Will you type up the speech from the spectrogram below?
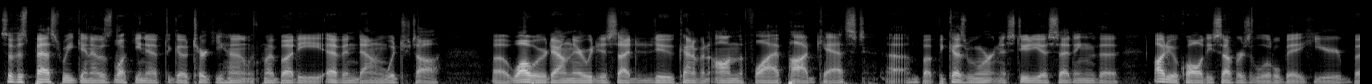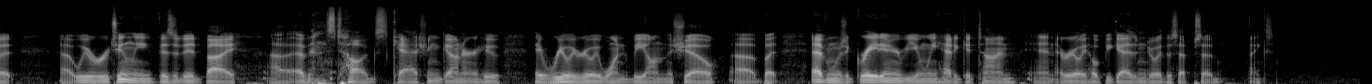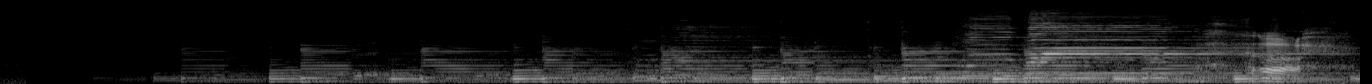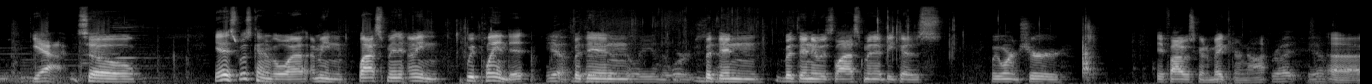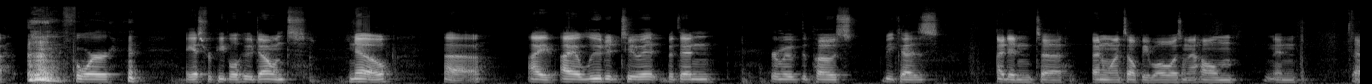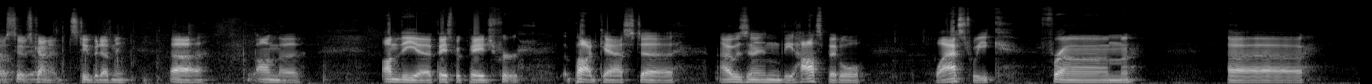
So this past weekend, I was lucky enough to go turkey hunt with my buddy Evan down in Wichita. Uh, while we were down there, we decided to do kind of an on-the-fly podcast. Uh, but because we weren't in a studio setting, the audio quality suffers a little bit here. But uh, we were routinely visited by uh, Evan's dogs, Cash and Gunner, who they really, really wanted to be on the show. Uh, but Evan was a great interview, and we had a good time. And I really hope you guys enjoyed this episode. Thanks. Yeah. So, yeah, this was kind of a last. I mean, last minute. I mean, we planned it, Yeah, But yeah, then- definitely in the works. but yeah. then, but then it was last minute because we weren't sure if I was going to make it or not. right, yeah, Uh, for, I guess, for people who don't know, uh, I I alluded to it, but then removed the post because I didn't. Uh, I didn't want to tell people I wasn't at home, and that was, it was Yeah. kind of stupid of me. Uh, on the on the uh, Facebook page for the podcast, uh, I was in the hospital last week from uh,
